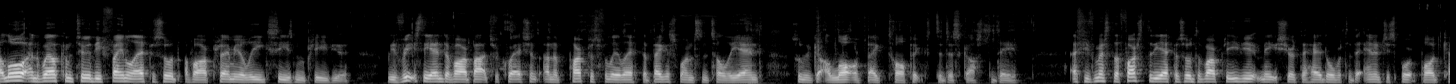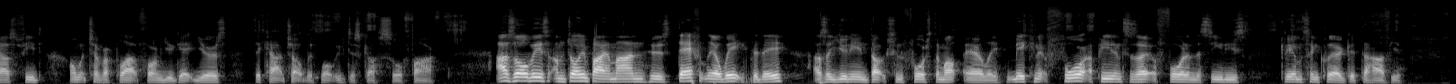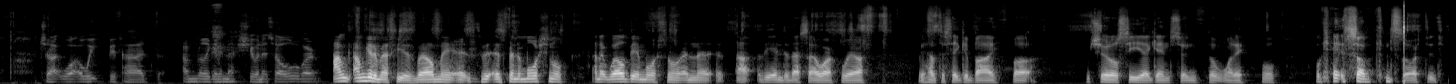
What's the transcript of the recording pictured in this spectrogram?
Hello and welcome to the final episode of our Premier League season preview. We've reached the end of our batch of questions and have purposefully left the biggest ones until the end, so we've got a lot of big topics to discuss today. If you've missed the first three episodes of our preview, make sure to head over to the Energy Sport podcast feed on whichever platform you get yours to catch up with what we've discussed so far. As always, I'm joined by a man who's definitely awake today, as a uni induction forced him up early, making it four appearances out of four in the series. Graham Sinclair, good to have you. Jack, what a week we've had. I'm really going to miss you when it's all over. I'm, I'm going to miss you as well, mate. It's, it's been emotional, and it will be emotional in the, at the end of this hour where we have to say goodbye. But I'm sure I'll see you again soon. Don't worry, we'll we'll get something sorted.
